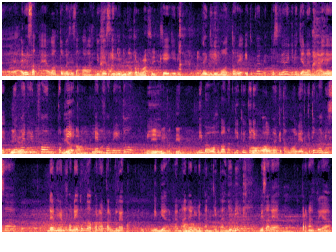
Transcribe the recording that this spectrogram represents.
eh, ini eh, waktu masih sekolah juga sih Aku juga pernah sih. kayak gini lagi di motor ya itu kan posisinya lagi di jalan raya ya dia Iya. main handphone tapi Ya handphonenya itu di Diumpetin. di bawah banget gitu jadi Oh. walaupun kita mau lihat gitu nggak bisa dan handphonenya itu nggak pernah tergeletak dibiarkan ada di Ah. depan kita jadi misalnya pernah tuh ya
